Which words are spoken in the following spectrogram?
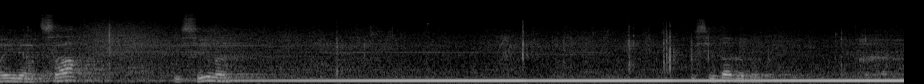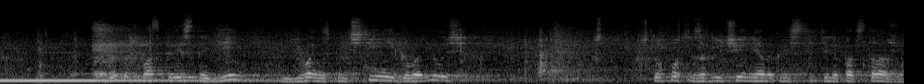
Во имя Отца и Сына и Святаго Духа. В этот воскресный день в Евангельском чтении говорилось, что после заключения Иоанна Крестителя под стражу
